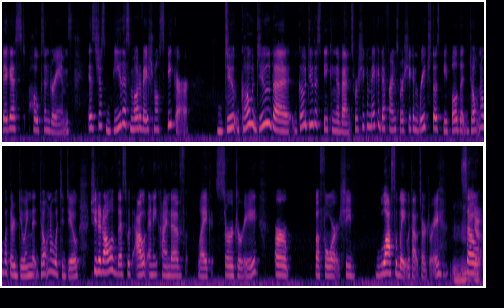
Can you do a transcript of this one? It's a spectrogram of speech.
biggest hopes and dreams, is just be this motivational speaker. Do go do the go do the speaking events where she can make a difference, where she can reach those people that don't know what they're doing, that don't know what to do. She did all of this without any kind of like surgery or before she lost the weight without surgery. Mhm, So yeah.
